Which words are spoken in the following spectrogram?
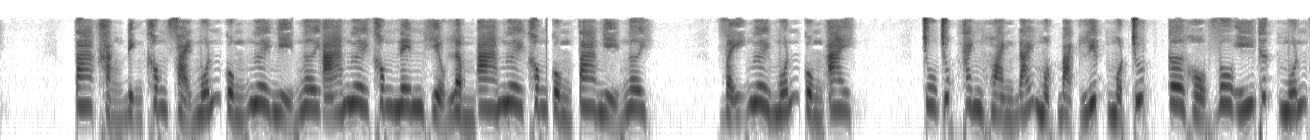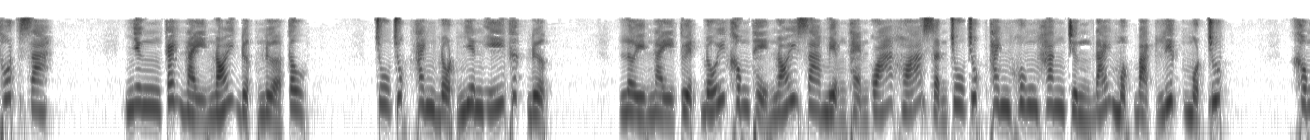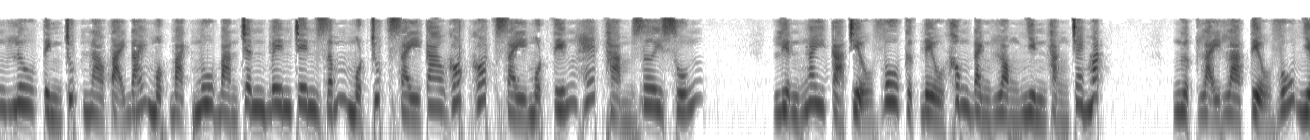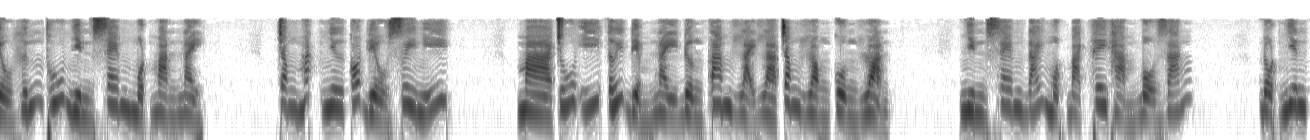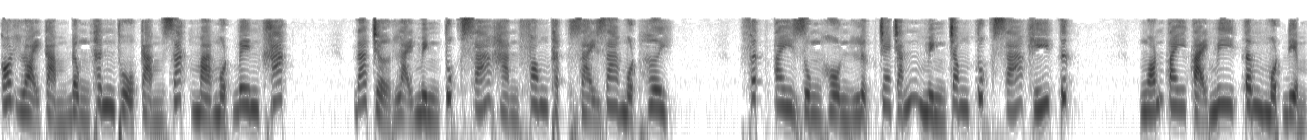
Ta khẳng định không phải muốn cùng ngươi nghỉ ngơi á ngươi không nên hiểu lầm a ngươi không cùng ta nghỉ ngơi. Vậy ngươi muốn cùng ai? Chu Trúc Thanh hoành đái một bạch liếc một chút, cơ hồ vô ý thức muốn thốt ra. Nhưng cách này nói được nửa câu. Chu Trúc Thanh đột nhiên ý thức được. Lời này tuyệt đối không thể nói ra miệng thẹn quá hóa giận Chu Trúc Thanh hung hăng chừng đái một bạch liếc một chút. Không lưu tình chút nào tại đáy một bạch mu bàn chân bên trên giấm một chút giày cao gót gót giày một tiếng hét thảm rơi xuống. Liền ngay cả triệu vô cực đều không đành lòng nhìn thẳng che mắt. Ngược lại là tiểu vũ nhiều hứng thú nhìn xem một màn này. Trong mắt như có điều suy nghĩ. Mà chú ý tới điểm này đường tam lại là trong lòng cuồng loạn. Nhìn xem đái một bạch thê thảm bộ dáng Đột nhiên có loại cảm đồng thân thủ cảm giác mà một bên khác. Đã trở lại mình túc xá Hàn Phong thật dài ra một hơi. Phất tay dùng hồn lực che chắn mình trong túc xá khí tức. Ngón tay tại mi tâm một điểm.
